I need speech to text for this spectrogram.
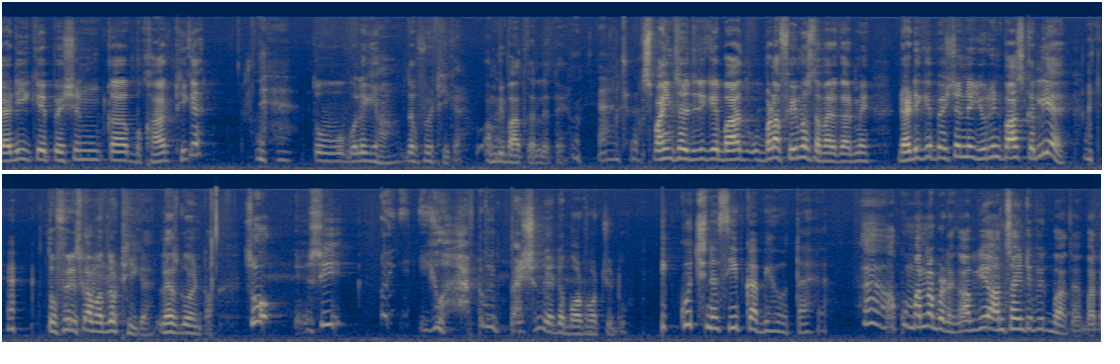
डैडी के पेशेंट का बुखार ठीक है तो वो बोले कि हाँ तो फिर ठीक है हम भी बात कर लेते हैं। स्पाइन अच्छा। सर्जरी के बाद वो बड़ा फ़ेमस था मेरे घर में। डैडी के पेशेंट ने यूरिन पास कर लिया है तो फिर इसका मतलब ठीक है let's go and talk so see you have to be passionate about what you do कुछ नसीब का भी होता है। है आपको मानना पड़ेगा। अब ये अनसाइंटिफिक बात है बट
